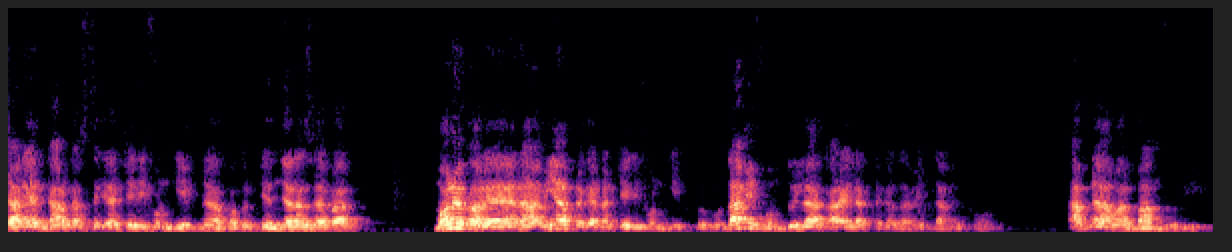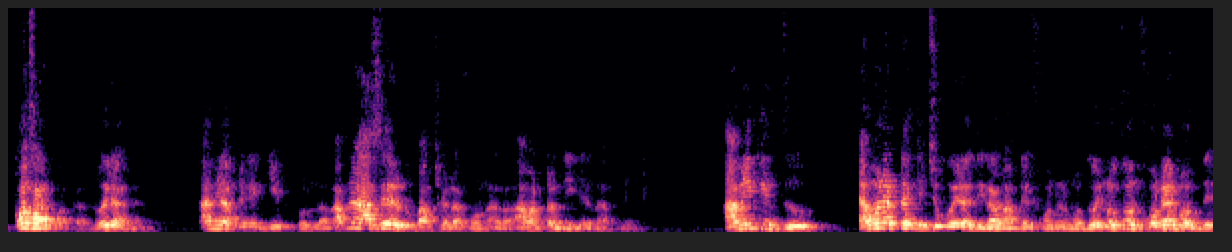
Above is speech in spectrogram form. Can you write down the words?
জানেন, কারও কাছ থেকে টেলিফোন গিফট নেওয়া কত ডেঞ্জারাস ব্যাপার? মনে করেন, আমি আপনাকে একটা টেলিফোন গিফট করব। দামি ফোন দুই লাখ, আড়াই লাখ টাকা দামি দামি ফোন আপনি আমার বান্ধবী, কথার কথা ধরে আমি আপনাকে গিফট করলাম। আপনার আছে এরকম, পাঁচ ছয়টা ফোন আরও আমারটা নিলেন আপনি। আমি কিন্তু এমন একটা কিছু কইরা দিলাম আপনার ফোনের মধ্যে। ওই নতুন ফোনের মধ্যে।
